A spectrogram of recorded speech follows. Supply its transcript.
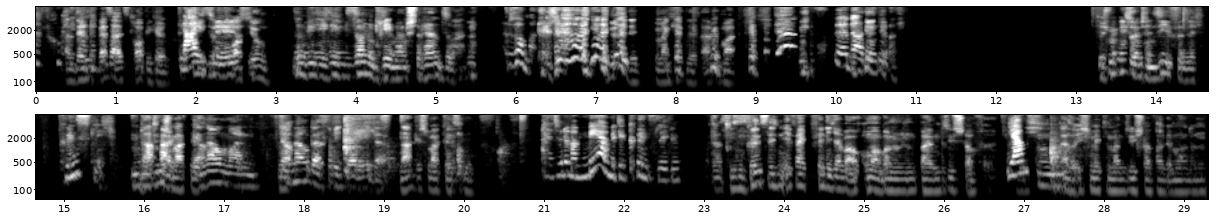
Also der riecht besser als Tropical. Nein, so, Nee. Frost jung. so wie die, die Sonnencreme am Strand. So. Sommer. Man kennt das einfach mal. Ja, dann. Der schmeckt nicht so intensiv, finde ich. Künstlich. Nachgeschmack, ja. Genau, mein. Ja. Genau das riecht der Rede. Nachgeschmack ist gut. Als würde man mehr mit dem Künstlichen. Das Diesen künstlichen Effekt finde ich aber auch immer beim, beim Süßstoff. Ja. Ich, also ich schmecke beim Süßstoff halt immer dann.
